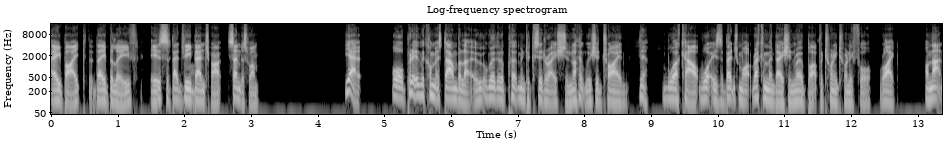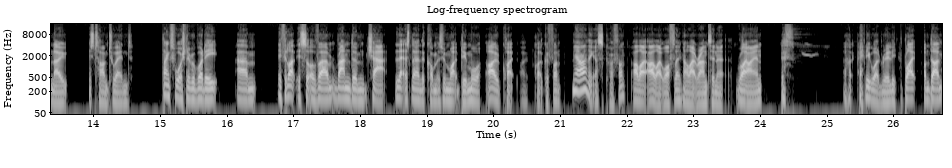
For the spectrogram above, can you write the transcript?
a bike that they believe is the the benchmark. benchmark, send us one. yeah. Or put it in the comments down below, and we're going to put them into consideration. I think we should try and Yeah. work out what is the benchmark recommendation road bike for 2024. Right. On that note, it's time to end. Thanks for watching, everybody. Um, if you like this sort of um, random chat, let us know in the comments. We might do more. I would quite quite good fun. Yeah, I think that's quite fun. I like I like waffling. I like ranting at Right. Giant. Anyone really? Right. I'm done.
